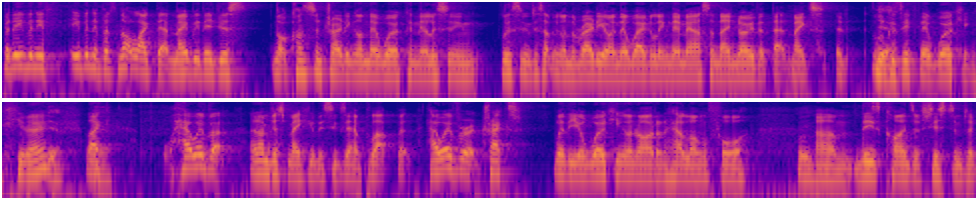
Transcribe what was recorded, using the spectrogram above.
but even if even if it's not like that, maybe they're just not concentrating on their work and they're listening listening to something on the radio and they're waggling their mouse and they know that that makes it look yeah. as if they're working. You know, yeah. like, however, and I'm just making this example up, but however it tracks whether you're working or not and how long for Mm. Um, these kinds of systems are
